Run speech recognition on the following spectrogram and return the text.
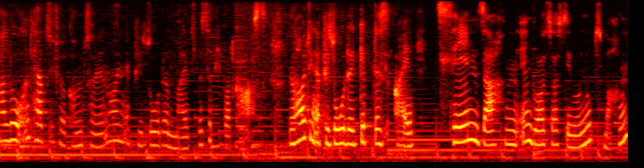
Hallo und herzlich willkommen zu einer neuen Episode meines Recipe Podcast. In der heutigen Episode gibt es ein 10 Sachen in Brawl Stars, die nur Noobs machen.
